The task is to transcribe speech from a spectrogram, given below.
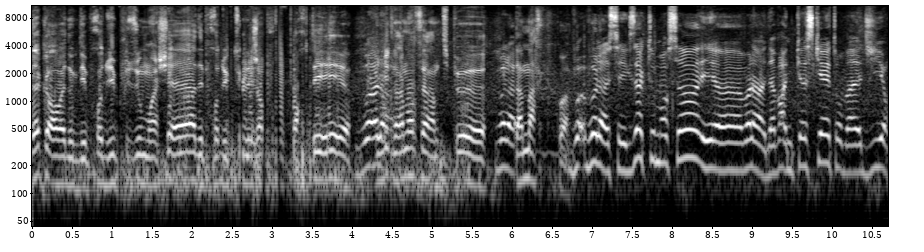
D'accord, ouais, donc des produits plus ou moins chers, des produits que tous les gens pouvaient porter. Euh, voilà. vraiment faire un petit peu euh, ta marque, quoi. Voilà, c'est exactement ça. Et euh, voilà, d'avoir une casquette, on va dire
